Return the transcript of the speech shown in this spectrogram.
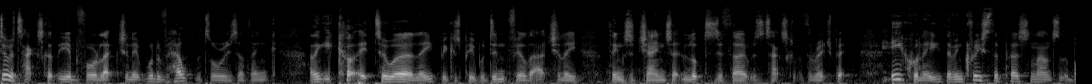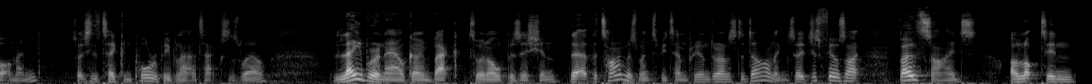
do a tax cut the year before election, it would have helped the Tories. I think. I think you cut it too early because people didn't feel that actually things had changed. So it looked as if though it was a tax cut for the rich. But equally, they've increased the personal allowance at the bottom end. So actually, they've taken poorer people out of tax as well. Labour are now going back to an old position that at the time was meant to be temporary under Alistair Darling. So it just feels like both sides are locked in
